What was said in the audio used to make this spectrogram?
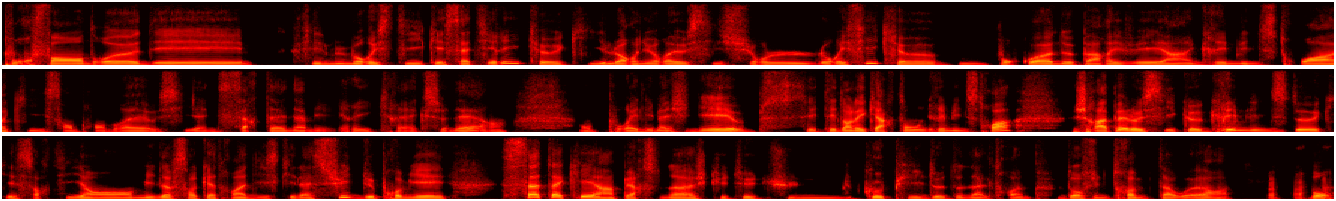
pourfendre des film humoristique et satirique euh, qui lorgnerait aussi sur l'horrifique. Euh, pourquoi ne pas rêver à un Gremlins 3 qui s'en prendrait aussi à une certaine Amérique réactionnaire hein? On pourrait l'imaginer. C'était dans les cartons, Gremlins 3. Je rappelle aussi que Gremlins 2, qui est sorti en 1990, qui est la suite du premier, s'attaquait à un personnage qui était une copie de Donald Trump dans une Trump Tower. Bon,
